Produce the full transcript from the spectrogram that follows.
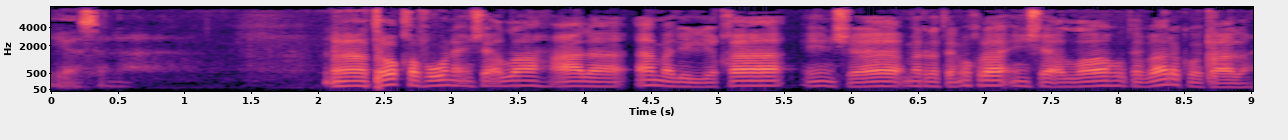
يا سلام. نتوقف هنا إن شاء الله على أمل اللقاء إن شاء مرة أخرى إن شاء الله تبارك وتعالى.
